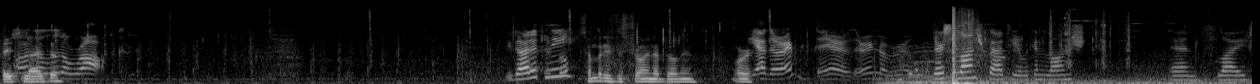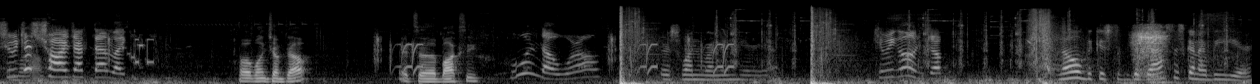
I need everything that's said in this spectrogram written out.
They on the snipe it. little rock. You got it, Nee? Somebody's destroying that building. Or Yeah, they're in there. They're in the room. There's a launch pad here. We can launch and fly. Should we just else. charge at them? Like, oh, one jumped out. It's a boxy. who in the world? There's one running here. Yeah. Can we go and jump? No, because the, the gas is gonna be here.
